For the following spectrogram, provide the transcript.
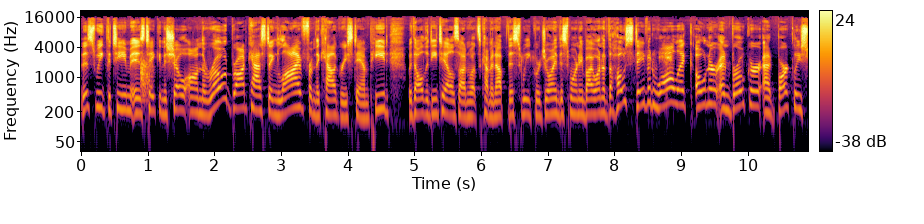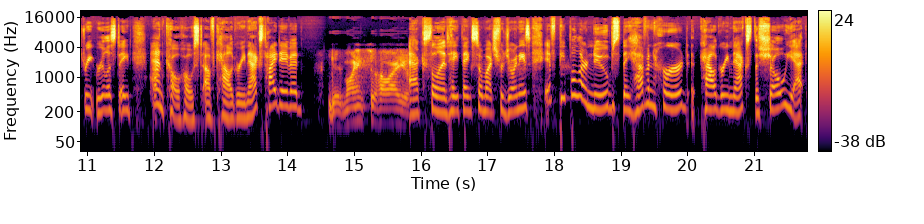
This week the team is taking the show on the road, broadcasting live from the Calgary Stampede with all the details on what's coming up this week. We're joined this morning by one of the hosts, David Wallach, owner and broker at Barclay Street Real Estate and co-host of Calgary Next. Hi David. Good morning, Sue. How are you? Excellent. Hey, thanks so much for joining us. If people are noobs, they haven't heard Calgary Next, the show yet,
